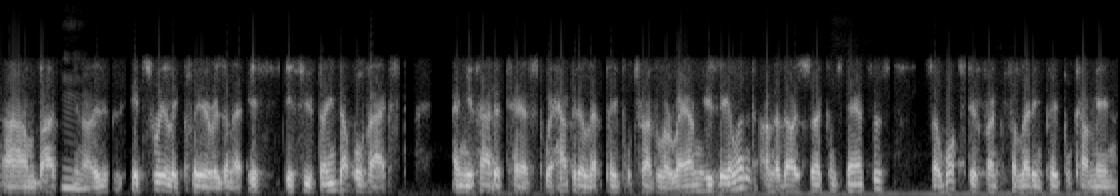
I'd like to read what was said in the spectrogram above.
um, but you Mm. know, it's really clear, isn't it? If if you've been double vaxxed and you've had a test, we're happy to let people travel around New Zealand under those circumstances. So, what's different for letting people come in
